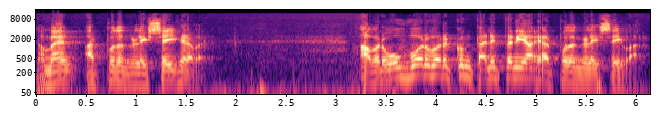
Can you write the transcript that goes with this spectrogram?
அமேன் அற்புதங்களை செய்கிறவர். அவர் ஒவ்வொருவருக்கும் தனித்தனியாய் அற்புதங்களை செய்வார்.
